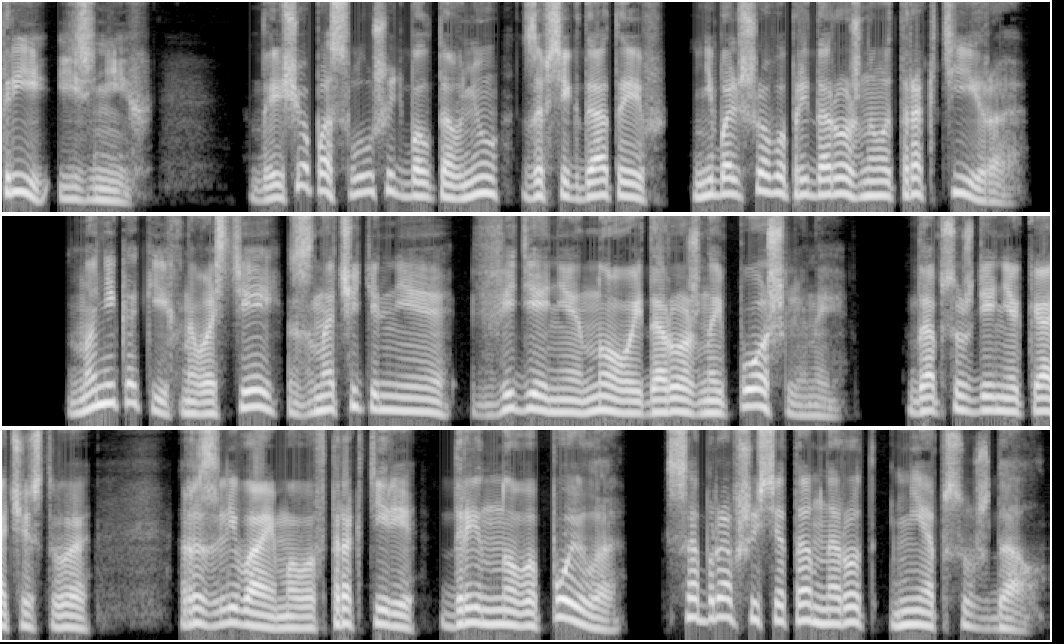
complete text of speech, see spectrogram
три из них, да еще послушать болтовню завсегдатаев небольшого придорожного трактира. Но никаких новостей, значительнее введения новой дорожной пошлины до обсуждения качества разливаемого в трактире дрянного пойла, собравшийся там народ не обсуждал.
